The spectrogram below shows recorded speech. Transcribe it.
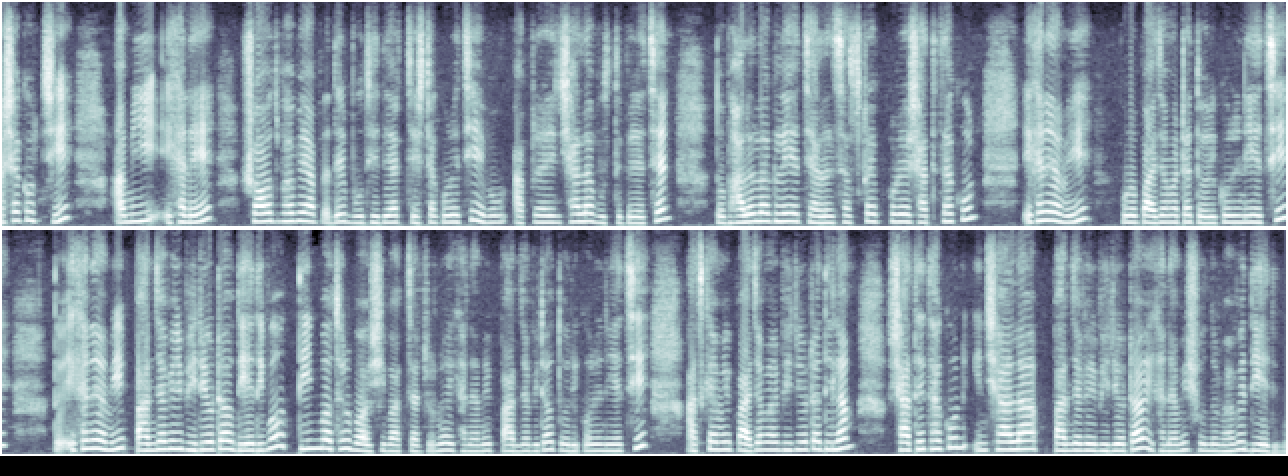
আশা করছি আমি এখানে সহজভাবে আপনাদের বুঝিয়ে দেওয়ার চেষ্টা করেছি এবং আপনারা ইনশাল্লাহ বুঝতে পেরেছেন। তো ভালো লাগলে চ্যানেল সাবস্ক্রাইব করে সাথে থাকুন। এখানে আমি পুরো পায়জামাটা তৈরি করে নিয়েছি। তো এখানে আমি পাঞ্জাবির ভিডিওটাও দিয়ে দিব। তিন বছর বয়সী বাচ্চার জন্য এখানে আমি পাঞ্জাবিটাও তৈরি করে নিয়েছি। আজকে আমি পায়জামার ভিডিওটা দিলাম। সাথে থাকুন, ইনশাআল্লাহ পাঞ্জাবির ভিডিওটাও এখানে আমি সুন্দরভাবে দিয়ে দিব।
